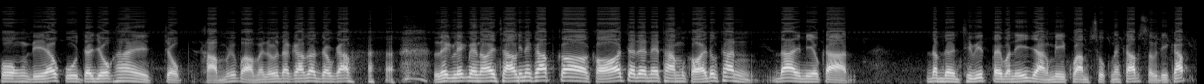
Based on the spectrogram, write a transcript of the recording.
พงเดี๋ยวกูจะยกให้จบขำหรือเปล่าไม่รู้นะครับท่านเจ้าครับ เล็กๆน้อยๆเช้านี้นะครับ ก็ขอจะได้ในธรรมขอให้ทุกท่านได้มีโอกาสดำเนินชีวิตไปวันนี้อย่างมีความสุขนะครับ สวัสดีครับ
